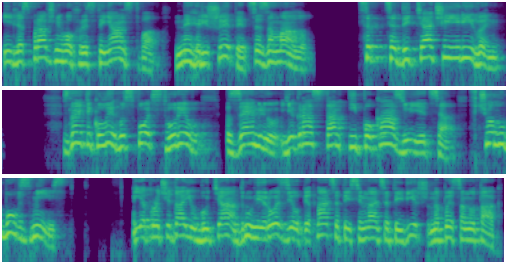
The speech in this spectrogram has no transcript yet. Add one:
і для справжнього християнства не грішити це замало. Це, це дитячий рівень. Знаєте, коли Господь створив землю, якраз там і показується, в чому був зміст. Я прочитаю буття, другий розділ, 15, 17 вірш, написано так.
